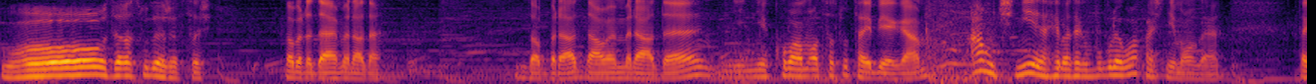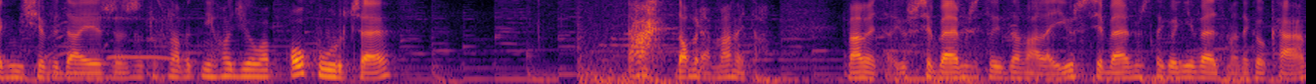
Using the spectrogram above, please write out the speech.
Wow, zaraz uderzę w coś. Dobra, dałem radę. Dobra, dałem radę. Nie, nie kumam o co tutaj biegam. Auć, nie, chyba tak w ogóle łapać nie mogę. Tak mi się wydaje, że, że tu nawet nie chodzi o łap... O kurcze. Ach, dobra, mamy to. Mamy to, już się bałem, że coś zawalę, już się bałem, że tego nie wezmę, tego K,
